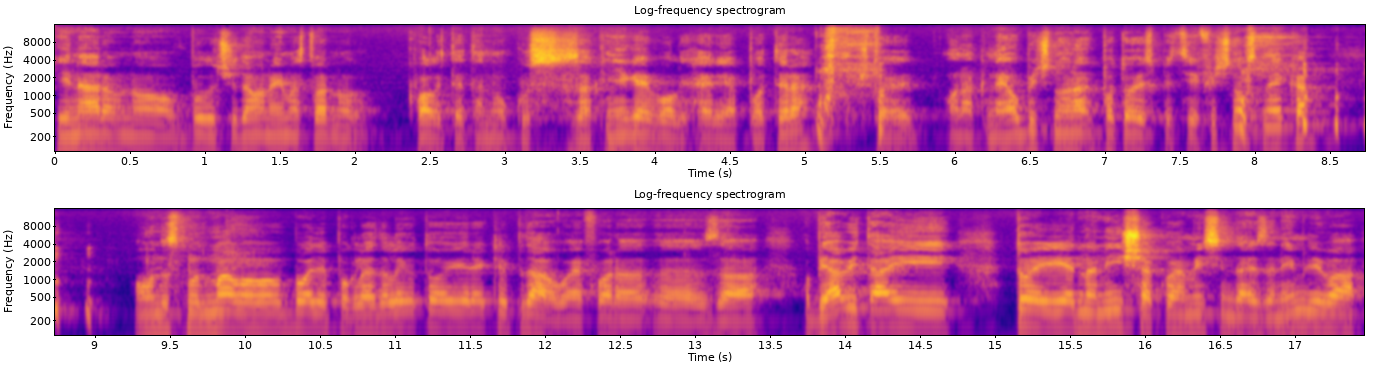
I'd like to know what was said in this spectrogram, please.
I naravno, budući da ona ima stvarno kvalitetan ukus za knjige, voli Harrya Pottera, što je onak neobično, po to je specifičnost neka. Onda smo malo bolje pogledali u to i rekli, da, ovo je fora e, za objaviti, a i to je jedna niša koja mislim da je zanimljiva,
